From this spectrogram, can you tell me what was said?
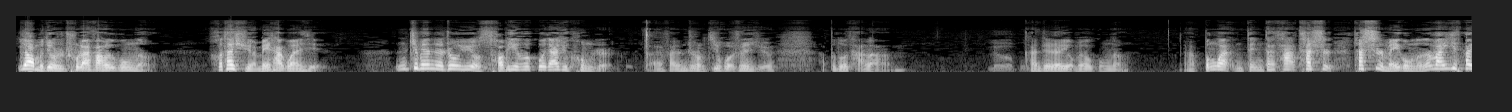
要么就是出来发挥功能，和他血没啥关系。这边的周瑜有曹丕和郭嘉去控制，哎，反正这种集火顺序不多谈了。看这人有没有功能，啊，甭管他他他他是他是没功能，那万一他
